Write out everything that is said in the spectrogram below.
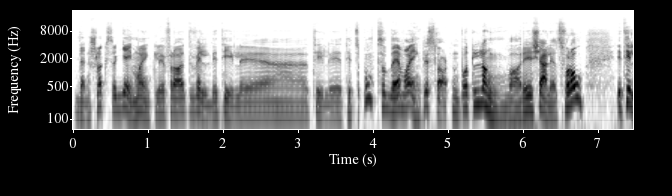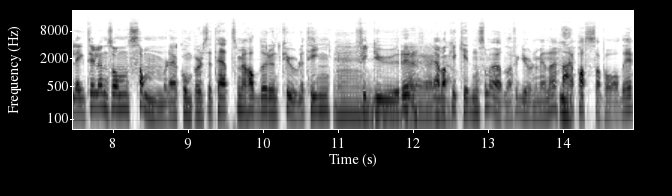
den slags. Jeg gama egentlig fra et veldig tidlig, eh, tidlig tidspunkt. Så det var egentlig starten på et langvarig kjærlighetsforhold. I tillegg til en sånn samlekompulsitet som jeg hadde rundt kule ting. Figurer. Ja, ja, ja, Jeg var ikke kiden som ødela figurene mine. Nei. Jeg passa på de.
